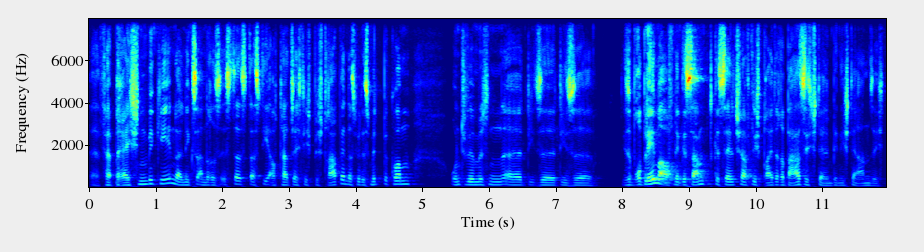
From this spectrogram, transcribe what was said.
äh, Verbrechen begehen, weil nichts anderes ist das, dass die auch tatsächlich bestraft werden, dass wir das mitbekommen. Und wir müssen äh, diese, diese, diese Probleme auf eine gesamtgesellschaftlich breitere Basis stellen, bin ich der Ansicht.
